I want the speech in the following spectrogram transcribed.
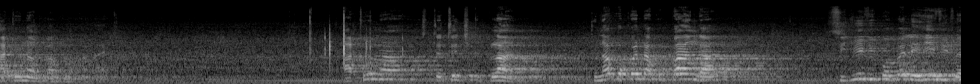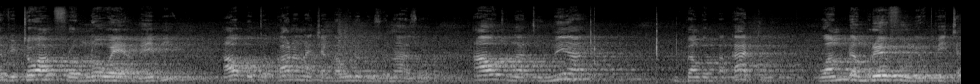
hatuna mpango mkakati, hatuna strategic plan. Tunapokwenda kupanga, sijui vipaumbele hivi tunavitoa from nowhere maybe, au kutokana na changamoto tulizonazo, au tunatumia mpango mkakati wa muda mrefu uliopita.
